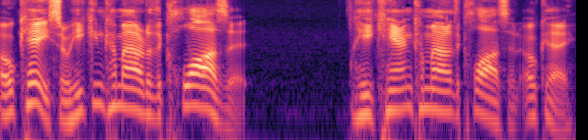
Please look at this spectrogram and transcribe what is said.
Okay, so he can come out of the closet. He can come out of the closet. Okay.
